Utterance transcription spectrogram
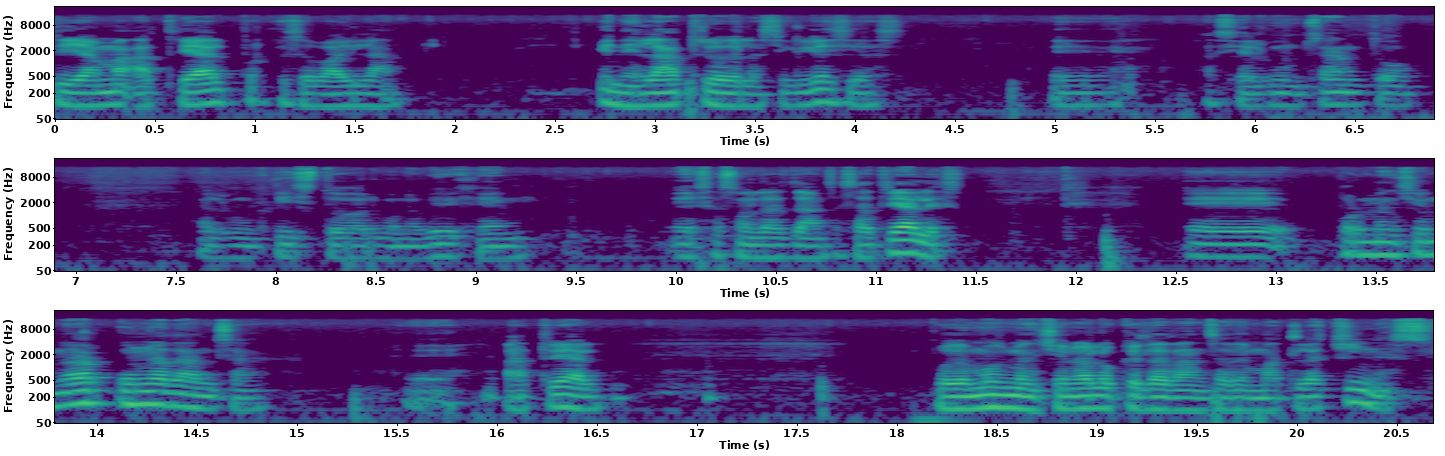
Eh, se llama atrial porque se baila en el atrio de las iglesias, eh, hacia algún santo, algún Cristo, alguna Virgen. Esas son las danzas atriales. Eh, por mencionar una danza atrial, podemos mencionar lo que es la danza de matlachines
